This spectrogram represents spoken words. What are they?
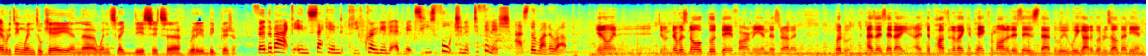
everything went okay. And when it's like this, it's really a big pleasure. Further back in second, Keith Cronin admits he's fortunate to finish as the runner-up. You know, it, you know, there was no good day for me in this rally. But as I said, I, I, the positive I can take from all of this is that we, we got a good result at the end.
